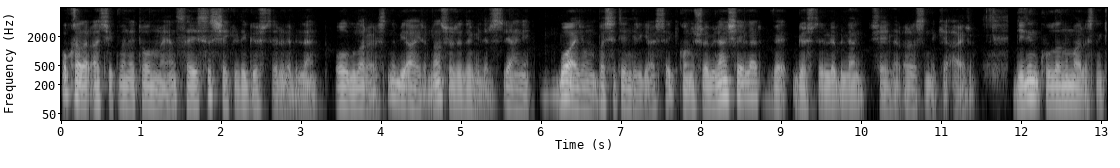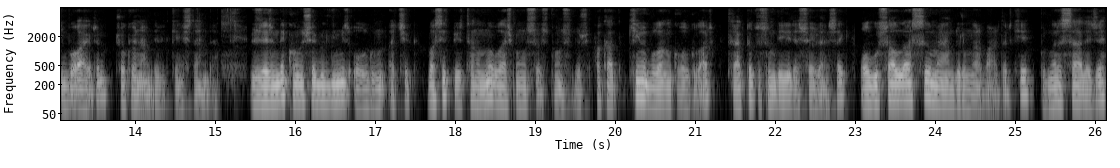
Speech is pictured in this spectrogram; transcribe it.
o kadar açık ve net olmayan, sayısız şekilde gösterilebilen olgular arasında bir ayrımdan söz edebiliriz. Yani bu ayrımı basit indirgersek konuşulabilen şeyler ve gösterilebilen şeyler arasındaki ayrım. Dilin kullanımı arasındaki bu ayrım çok önemli Wittgenstein'de. Üzerinde konuşabildiğimiz olgunun açık, basit bir tanımına ulaşmamız söz konusudur. Fakat kimi bulanık olgular, Traktatus'un diliyle söylersek, olgusallığa sığmayan durumlar vardır ki bunları sadece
